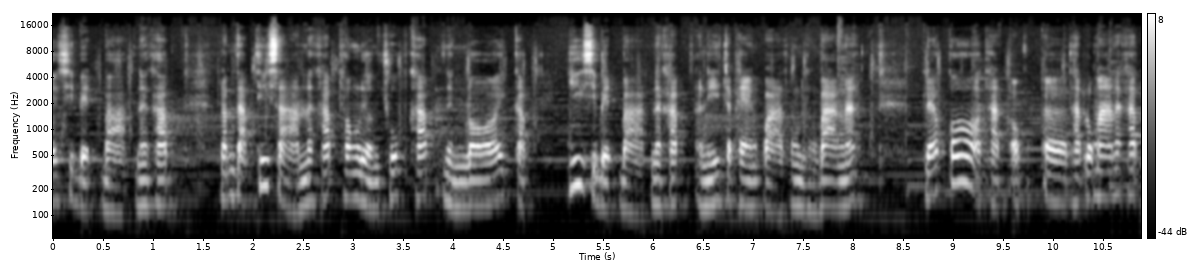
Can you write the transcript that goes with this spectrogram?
111 บาทนะครับลำดับที่ 3 นะครับ ทองเหลืองชุบครับ 100 กับ 21 บาทนะครับ อันนี้จะแพงกว่าทองเหลืองบางนะ แล้วก็ถัดออกเอ่อถัดลงมานะครับ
